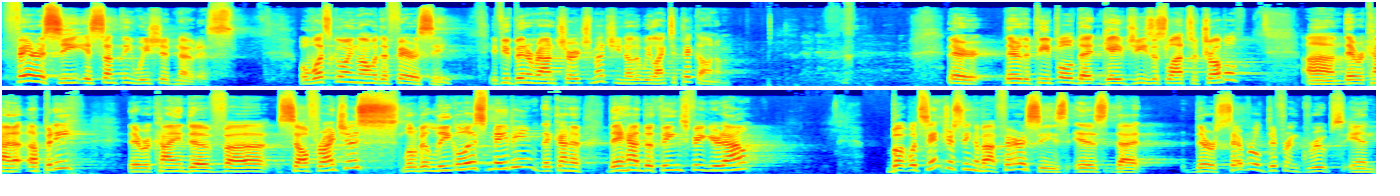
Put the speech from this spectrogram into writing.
Pharisee is something we should notice. Well, what's going on with the Pharisee? If you've been around church much, you know that we like to pick on them. they're, they're the people that gave Jesus lots of trouble. Um, they were kind of uppity. They were kind of uh, self-righteous, a little bit legalist, maybe. They kind of they had the things figured out. But what's interesting about Pharisees is that there are several different groups in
